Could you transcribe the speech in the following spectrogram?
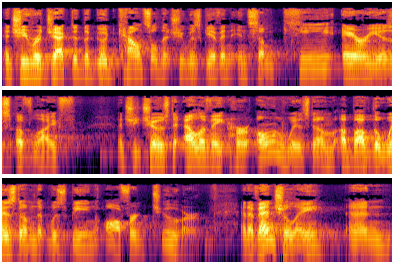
and she rejected the good counsel that she was given in some key areas of life, and she chose to elevate her own wisdom above the wisdom that was being offered to her. And eventually, and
